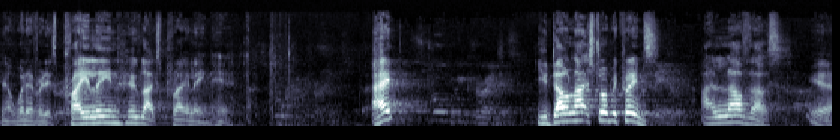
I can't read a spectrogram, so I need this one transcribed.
you know, whatever it is. Praline? Who likes praline here? Hey? You don't like strawberry creams? I love those. Yeah.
